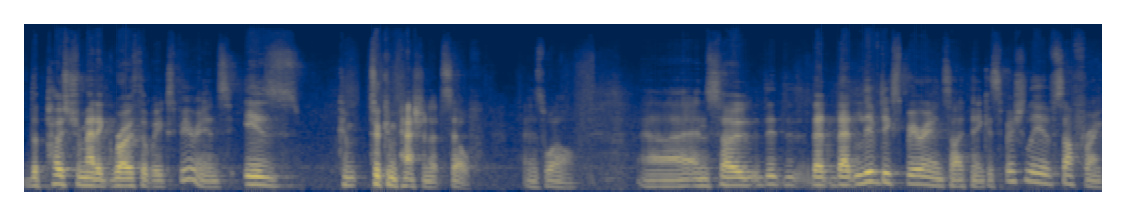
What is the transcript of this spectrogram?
the post traumatic growth that we experience is com- to compassion itself as well. Uh, and so th- that, that lived experience, I think, especially of suffering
